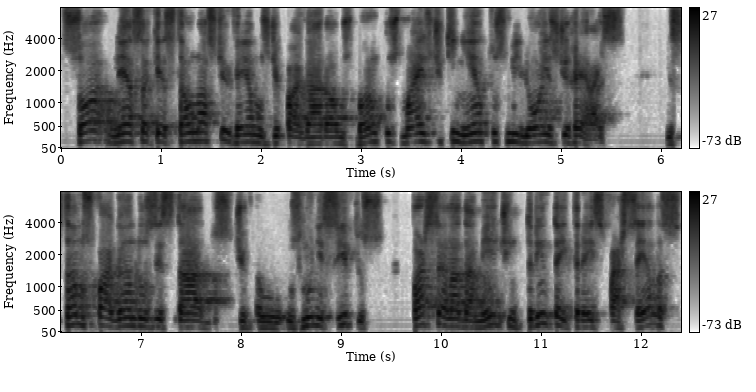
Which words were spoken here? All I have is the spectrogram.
Só nessa questão nós tivemos de pagar aos bancos mais de 500 milhões de reais. Estamos pagando os estados, os municípios, parceladamente em 33 parcelas,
